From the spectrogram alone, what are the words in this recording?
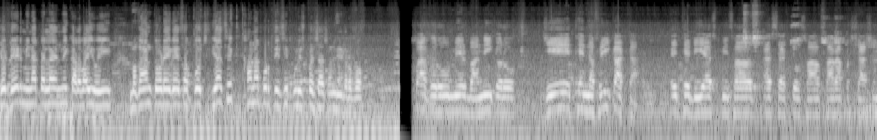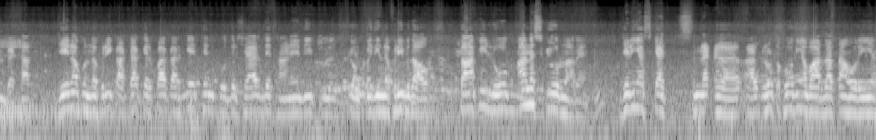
ਜੋ ਡੇਢ ਮਹੀਨਾ ਪਹਿਲਾਂ ਇੰਨੀ ਕਾਰਵਾਈ ਹੋਈ, ਮਕਾਨ ਤੋੜੇ ਗਏ ਸਭ ਕੁਝ ਜਾਂ ਸਿਰਫ ਖਾਣਾ ਪੁਰਤੀ ਸੀ ਪੁਲਿਸ ਪ੍ਰਸ਼ਾਸਨ ਦੀ ਤਰਫੋਂ? ਕਿਰਪਾ ਕਰੋ, ਮਿਹਰਬਾਨੀ ਕਰੋ, ਜੇ ਇੱਥੇ ਨਫਰੀ ਘੱਟ ਆ ਇੱਥੇ ਡੀਐਸਪੀ ਸਾਹਿਬ, ਐਸਐਚਓ ਸਾਹਿਬ, ਸਾਰਾ ਪ੍ਰਸ਼ਾਸਨ ਬੈਠਾ। ਜੇ ਇਹਨਾਂ ਕੋਲ ਨਫਰੀ ਘੱਟ ਆ, ਕਿਰਪਾ ਕਰਕੇ ਇੱਥੇ ਨਕੋਦਰ ਸ਼ਹਿਰ ਦੇ ਥਾਣੇ ਦੀ ਪੁਲਿਸ ਚੌਂਕੀ ਦੀ ਨਫਰੀ ਵਧਾਓ, ਤਾਂ ਕਿ ਲੋਕ ਅਨਸਿਕਿਉਰ ਨਾ ਰਹਿਣ। ਜਿਹੜੀਆਂ ਸਕੈਚ ਲੁੱਟ ਖੋਹ ਦੀਆਂ ਵਾਰਦਾਤਾਂ ਹੋ ਰਹੀਆਂ।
